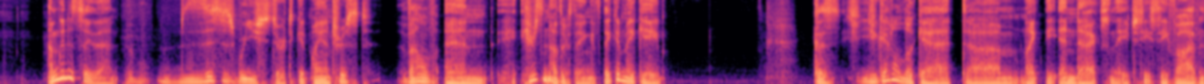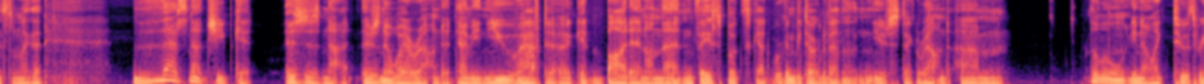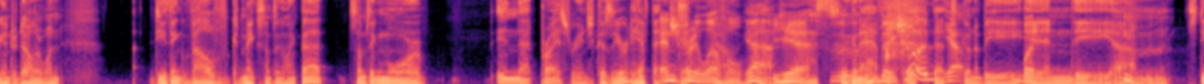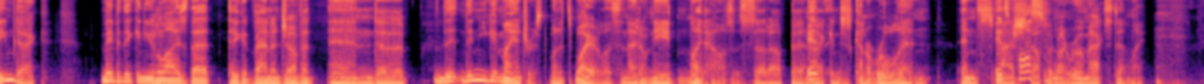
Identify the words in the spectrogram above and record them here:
I'm going to say that this is where you start to get my interest, Valve. And here's another thing: if they could make a, because you got to look at um, like the Index and the HTC Vive and stuff like that. That's not cheap kit. This is not. There's no way around it. I mean, you have to get bought in on that. And Facebook's got. We're going to be talking about that. And you stick around. Um, the little, you know, like two, three hundred dollar one. Do you think Valve could make something like that? Something more in that price range because they already have that chip Entry now. level. Yeah, Yes. they're going to have they the could. that's yeah. going to be But- in the um, Steam Deck. Maybe they can utilize that, take advantage of it, and uh, th- then you get my interest when it's wireless and I don't need lighthouses set up and I can just kind of roll in and smash stuff in my room accidentally.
